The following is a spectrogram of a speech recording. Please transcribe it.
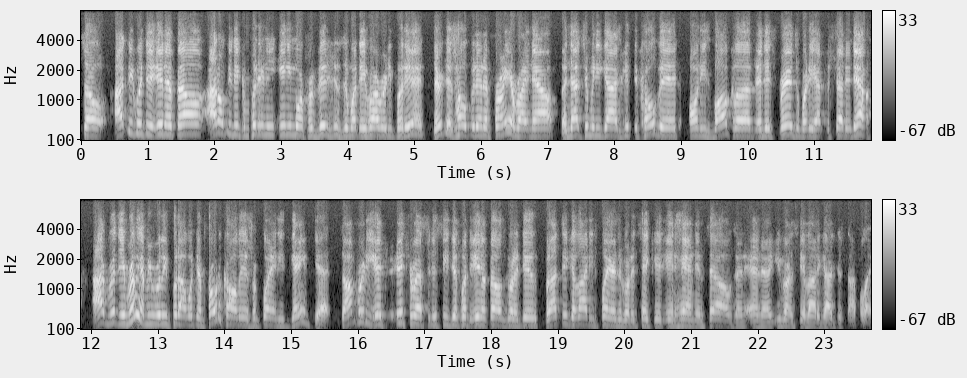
So I think with the NFL, I don't think they can put any any more provisions than what they've already put in. They're just hoping and praying right now, but not too many guys get the COVID on these ball clubs and it spreads where they have to shut it down. I really, they really haven't really put out what their protocol is for playing these games yet. So I'm pretty in- interested to see just what the NFL is going to do. But I think a lot of these players are going to take it in hand themselves, and and uh, you're going to see a lot of guys just not play.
